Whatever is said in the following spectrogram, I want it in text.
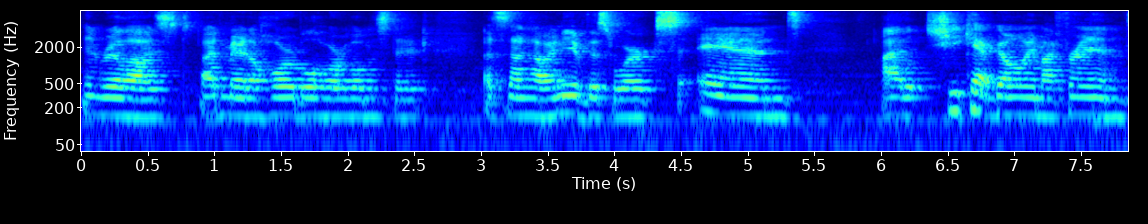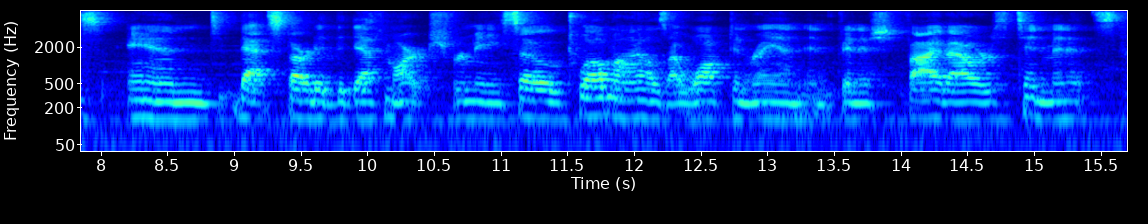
and realized I'd made a horrible, horrible mistake. That's not how any of this works. And I, she kept going, my friend, and that started the death march for me. So 12 miles, I walked and ran and finished five hours, 10 minutes.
